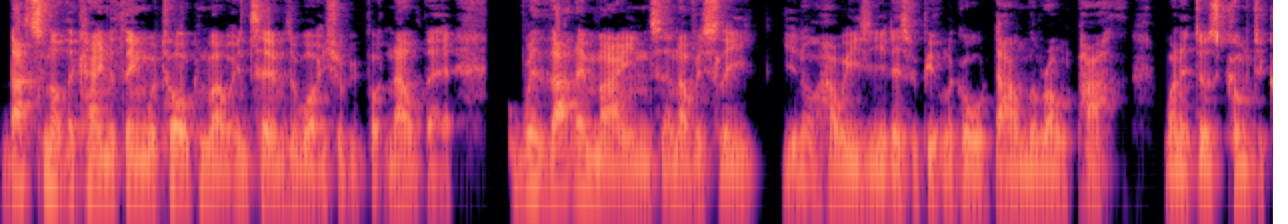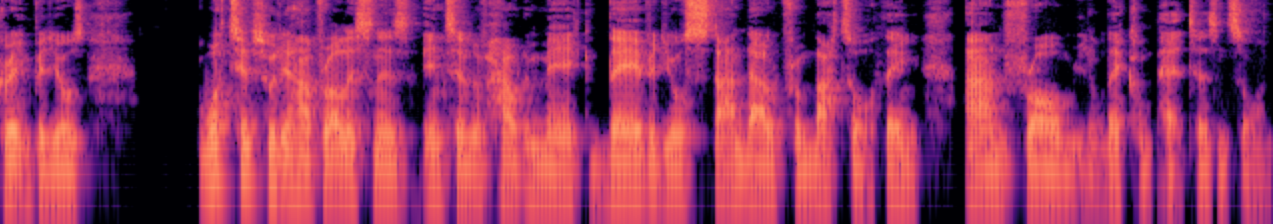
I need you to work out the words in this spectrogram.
that's not the kind of thing we're talking about in terms of what you should be putting out there. With that in mind, and obviously, you know, how easy it is for people to go down the wrong path when it does come to creating videos, what tips would you have for our listeners in terms of how to make their videos stand out from that sort of thing and from, you know, their competitors and so on?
